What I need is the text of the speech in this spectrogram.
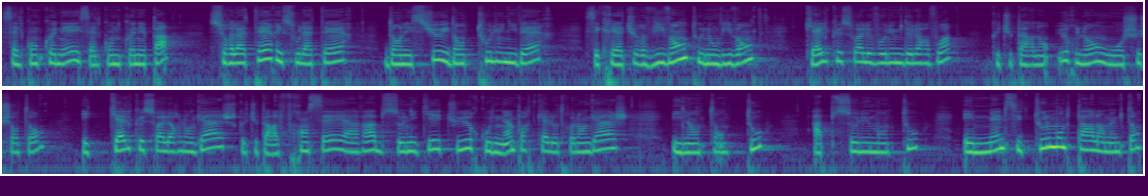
celles qu'on connaît et celles qu'on ne connaît pas, sur la terre et sous la terre, dans les cieux et dans tout l'univers, ces créatures vivantes ou non vivantes, quel que soit le volume de leur voix, que tu parles en hurlant ou en chuchotant, et quel que soit leur langage, que tu parles français, arabe, soniqué, turc ou n'importe quel autre langage, il entend tout, absolument tout, et même si tout le monde parle en même temps,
